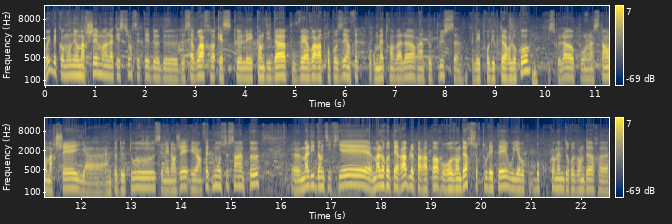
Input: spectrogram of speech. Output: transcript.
Oui, mais comme on est au marché, moi la question c'était de, de, de, savoir euh, qu'est-ce que les candidats pouvaient avoir à proposer en fait pour mettre en valeur un peu plus les producteurs locaux, puisque là pour l'instant au marché il y a un peu de tout, c'est mélangé, et en fait nous on se sent un peu euh, mal identifié, mal repérable par rapport aux revendeurs, surtout l'été où il y a beaucoup, quand même de revendeurs. Euh,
